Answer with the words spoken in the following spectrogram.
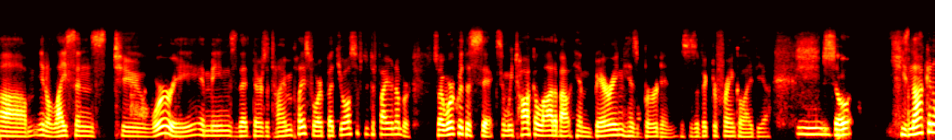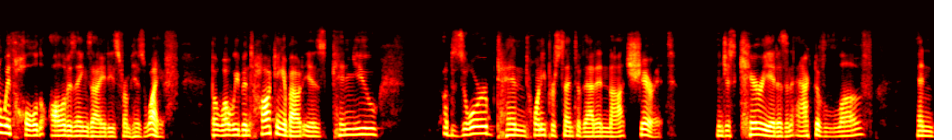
um, you know, license to worry. It means that there's a time and place for it, but you also have to defy your number. So I work with a 6, and we talk a lot about him bearing his burden. This is a Viktor Frankl idea. Mm. So he's not gonna withhold all of his anxieties from his wife. But what we've been talking about is, can you absorb 10, 20% of that and not share it? And just carry it as an act of love and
